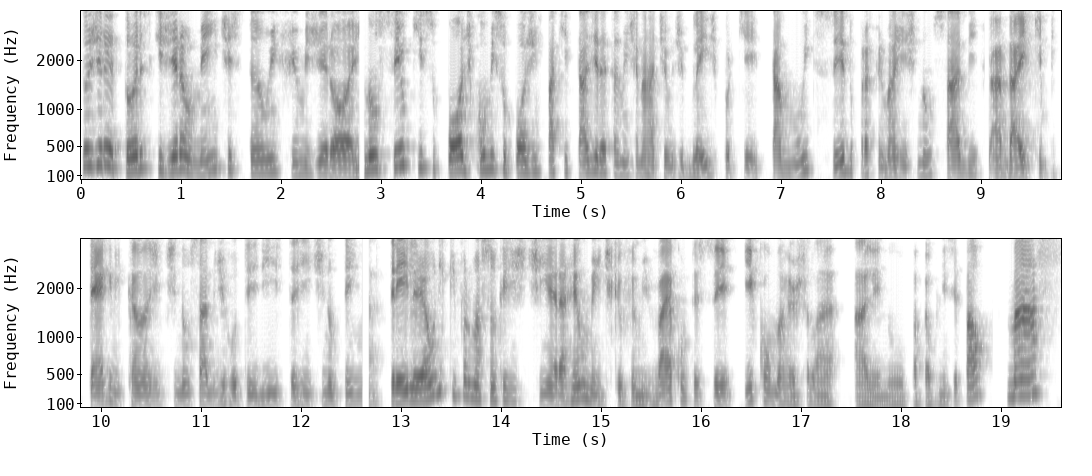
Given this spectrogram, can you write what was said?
dos diretores que geralmente estão em filmes de herói. Não sei o que isso pode, como isso pode impactar diretamente a narrativa de Blade, porque tá muito cedo para afirmar, a gente não sabe a da equipe técnica, a gente não sabe de roteirista, a gente não tem trailer. A única informação que a gente tinha era realmente que o filme vai acontecer e com a Herschel Ali no papel principal, mas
